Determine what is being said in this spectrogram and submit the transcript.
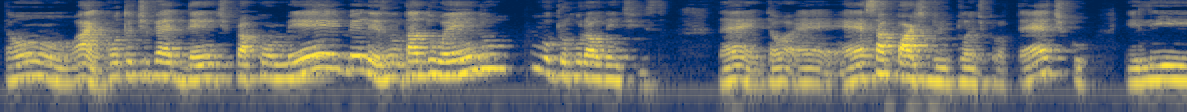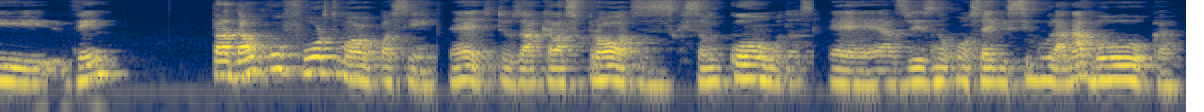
Então, ah, enquanto eu tiver dente para comer, beleza, não está doendo, vou procurar o dentista. Né? Então, é, essa parte do implante protético, ele vem para dar um conforto maior ao paciente, né? De usar aquelas próteses que são incômodas, é, às vezes não consegue segurar na boca,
